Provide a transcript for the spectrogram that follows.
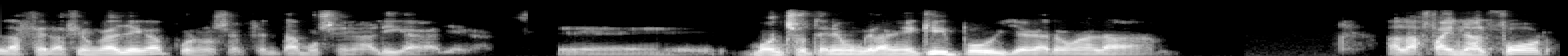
la Federación Gallega, pues nos enfrentamos en la Liga Gallega. Eh, Moncho tenía un gran equipo y llegaron a la, a la Final Four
